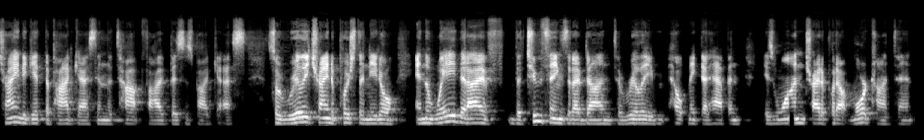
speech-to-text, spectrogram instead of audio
trying to get the podcast in the top five business podcasts. So really trying to push the needle. And the way that I've the two things that I've done to really help make that happen is one, try to put out more content.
